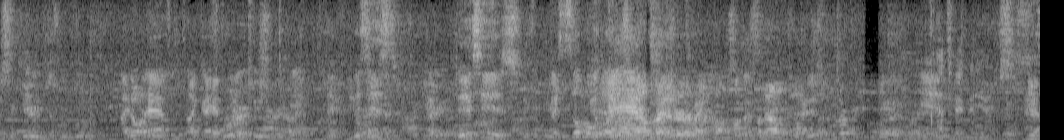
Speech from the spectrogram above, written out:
I don't have like I have no two. This is this is I still feel like it's Yeah. now better. Activate videos. Yeah.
